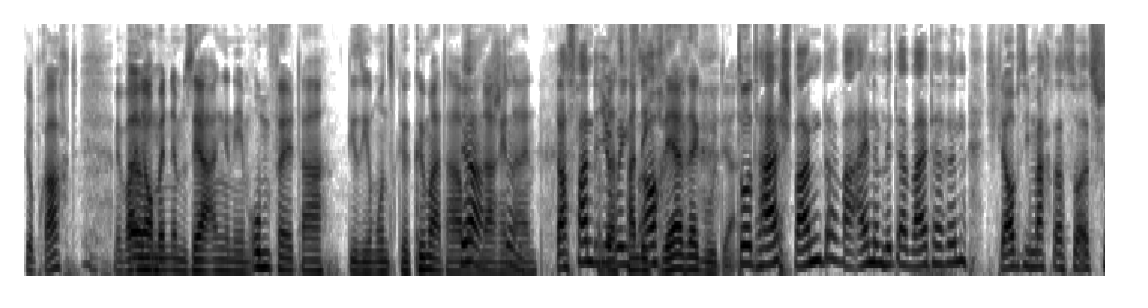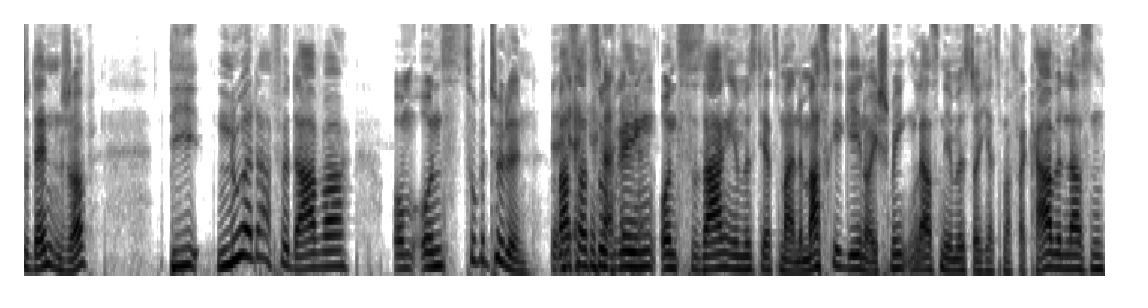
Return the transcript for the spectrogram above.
gebracht. Wir waren ja auch Ähm, mit einem sehr angenehmen Umfeld da, die sich um uns gekümmert haben Ja, im Nachhinein. stimmt. Das fand ich das übrigens fand ich auch sehr, sehr gut, ja. total spannend. Da war eine Mitarbeiterin, ich glaube, sie macht das so als Studentenjob, die nur dafür da war, um uns zu betüddeln. Wasser zu bringen, uns zu sagen, ihr müsst jetzt mal eine Maske gehen, euch schminken lassen, ihr müsst euch jetzt mal verkabeln lassen,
